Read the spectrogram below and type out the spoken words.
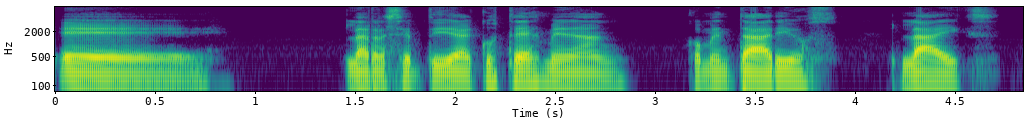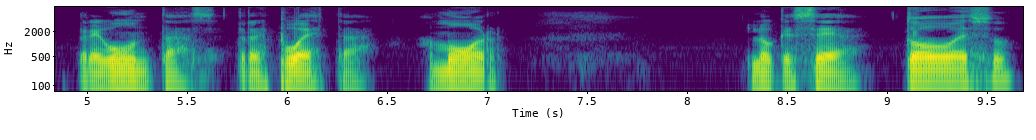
eh, la receptividad que ustedes me dan, comentarios, likes, preguntas, respuestas, amor, lo que sea, todo eso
